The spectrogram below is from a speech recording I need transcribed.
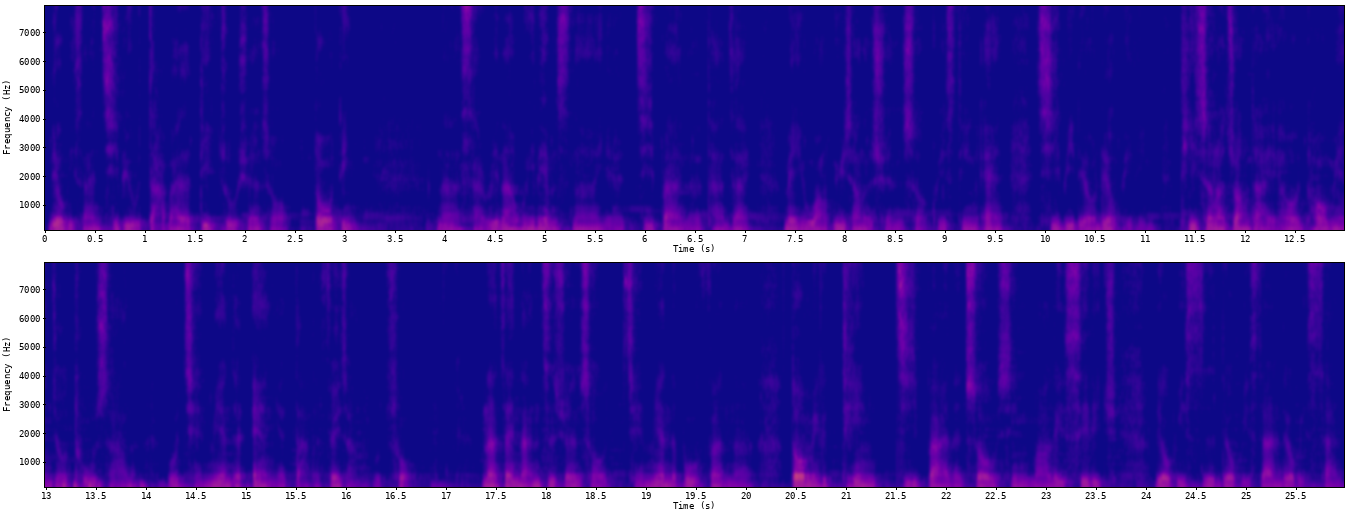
六比三、七比五打败了地主选手 DODING。那 Serena Williams 呢，也击败了她在美网遇上的选手 Christine Ann，七比六、六比零，提升了状态以后，后面就屠杀了。不过前面的 Ann 也打得非常的不错。那在男子选手前面的部分呢，Dominic t e a m 击败了寿星 Mali Silic，六比四、六比三、六比三。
